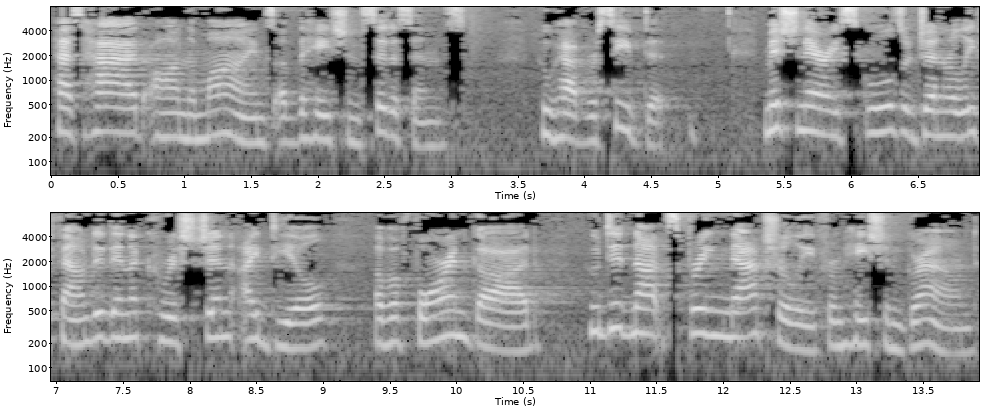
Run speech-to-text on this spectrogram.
has had on the minds of the Haitian citizens who have received it. Missionary schools are generally founded in a Christian ideal of a foreign God who did not spring naturally from Haitian ground.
